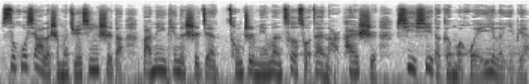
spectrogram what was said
似乎下了什么决心似的，把那天的事件从志明问厕所在哪儿开始，细细的跟我回忆了一遍。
